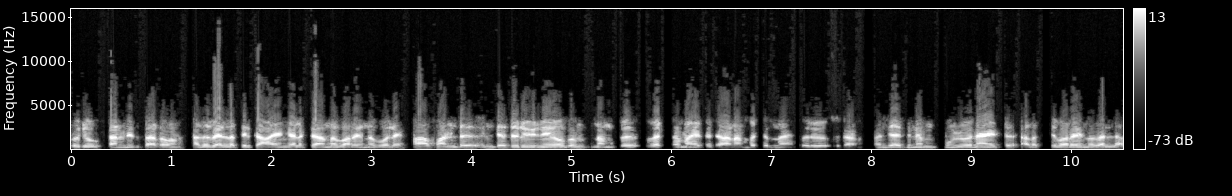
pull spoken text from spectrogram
ഒരു തണ്ണീർത്തടമാണ് അത് വെള്ളത്തിൽ കായം കലക്കുക എന്ന് പറയുന്ന പോലെ ആ ഫണ്ടിന്റെ ദുർവിനിയോഗം നമുക്ക് വ്യക്തമായിട്ട് കാണാൻ പറ്റുന്ന ഒരു ഇതാണ്. പഞ്ചായത്തിനെ മുഴുവനായിട്ട് അടച്ചു പറയുന്നതല്ല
